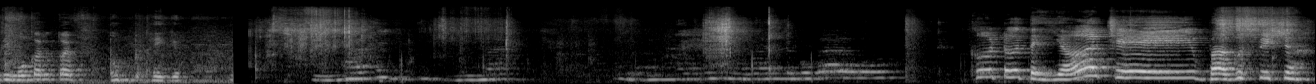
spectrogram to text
ધીમો કર્યો તો ભૂપ થઈ ગયો. ખોટો તૈયાર છે. ભાગુ સ્પેશિયલ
